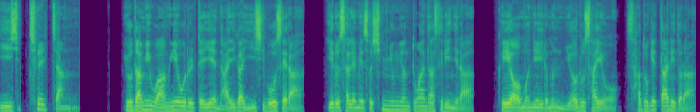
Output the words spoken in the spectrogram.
27장 요담이 왕위에 오를 때에 나이가 25세라. 예루살렘에서 16년 동안 다스리니라. 그의 어머니의 이름은 여루사요 사독의 딸이더라.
